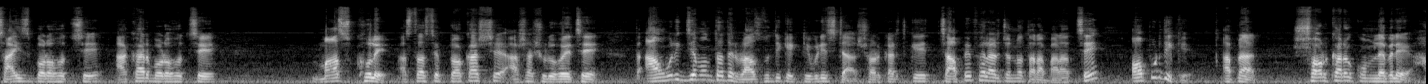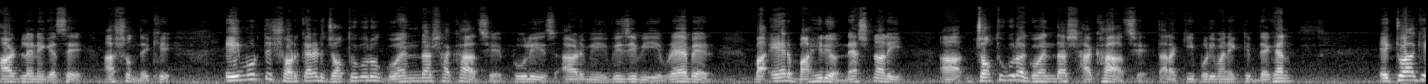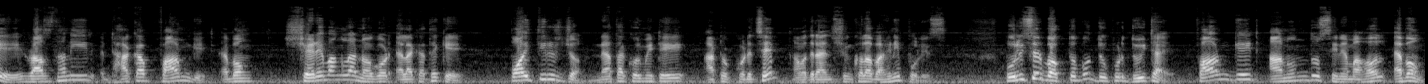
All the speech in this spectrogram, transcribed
সাইজ বড় হচ্ছে, আকার বড় হচ্ছে, মাস খোলে আস্তে আস্তে প্রকাশ্যে আসা শুরু হয়েছে। তা আওয়ামী লীগ যেমন তাদের রাজনৈতিক অ্যাক্টিভিটিসটা সরকারকে চাপে ফেলার জন্য তারা বাড়াচ্ছে, অপরদিকে আপনার সরকারও কোন লেভেলে হার্ড লাইনে গেছে, আসুন দেখি। এই মুহূর্তে সরকারের যতগুলো গোয়েন্দা শাখা আছে, পুলিশ, আর্মি, বিজিবি, র্যাবের বা এর বাহিরেও ন্যাশনালি যতগুলো গোয়েন্দা শাখা আছে, তারা কি পরিমাণ অ্যাক্টিভ দেখেন? একটু আগে রাজধানীর ঢাকা ফার্ম গেট এবং শেরেবাংলা নগর এলাকা থেকে পঁয়ত্রিশ জন নেতাকর্মীকে আটক করেছে আমাদের আইন শৃঙ্খলা বাহিনী পুলিশ। পুলিশের বক্তব্য দুপুর দুইটায় ফার্ম গেট আনন্দ সিনেমা হল এবং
